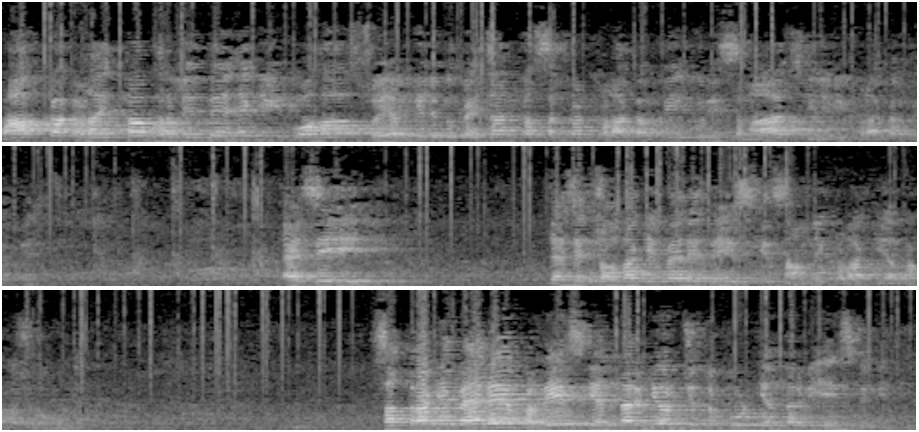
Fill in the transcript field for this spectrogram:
पाप का घड़ा इतना भर लेते हैं कि वह स्वयं के लिए तो पहचान का संकट खड़ा करके पूरे समाज के लिए भी खड़ा कर देते हैं। ऐसे ही, जैसे चौदह के पहले देश के सामने खड़ा किया था कुछ लोगों ने। सत्रह के पहले प्रदेश के अंदर भी और चित्रकूट के अंदर भी यही स्थिति थी।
